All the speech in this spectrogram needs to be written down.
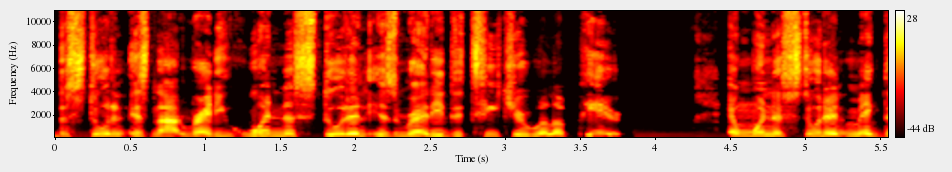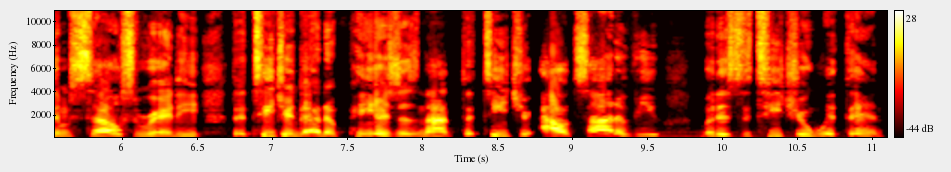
the student is not ready. When the student is ready, the teacher will appear. And when the student make themselves ready, the teacher that appears is not the teacher outside of you, but it's the teacher within.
